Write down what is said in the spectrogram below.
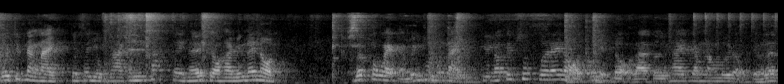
Với chức năng này, tôi sẽ dùng hai cái miếng sắt thay thế cho hai miếng đáy nồi bếp có que cảm biến thông minh này. Khi nó tiếp xúc với đáy nồi có nhiệt độ là từ 250 độ trở lên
